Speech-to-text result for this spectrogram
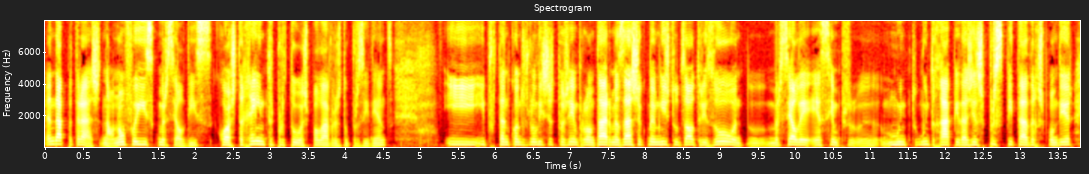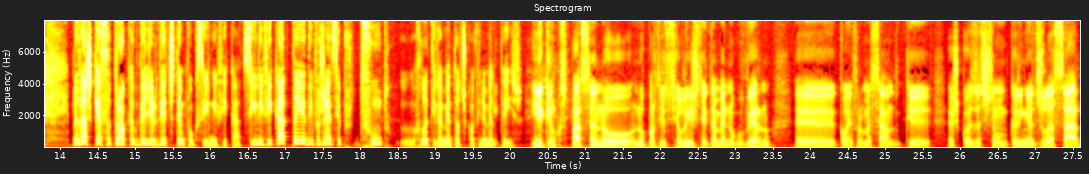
andar para trás. Não, não foi isso que Marcelo disse. Costa reinterpretou as palavras do Presidente e, e, portanto, quando os jornalistas depois vêm perguntar, mas acha que o Primeiro-Ministro o desautorizou, Marcelo é, é, sempre eh, muito, muito rápido, às vezes precipitado a responder, mas acho que essa troca de galhardetes tem pouco significado. Significado tem a divergência de fundo eh, relativamente ao desconfinamento do país. E aquilo que se passa no, no Partido Socialista e também no Governo, eh, com a informação de que as coisas estão um bocadinho a deslaçar,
